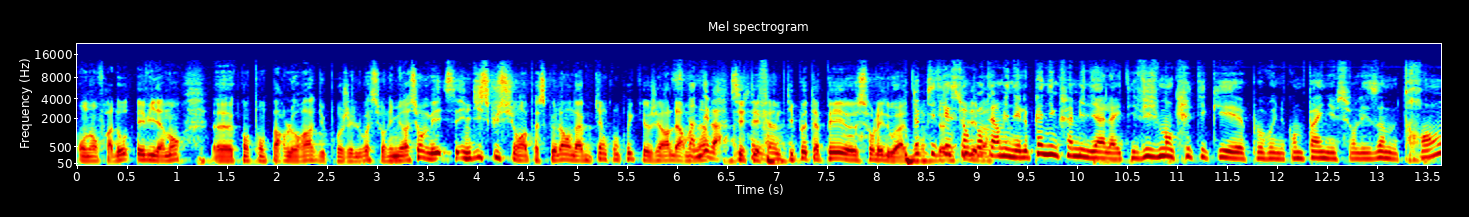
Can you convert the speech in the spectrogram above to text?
On en fera d'autres, évidemment, euh, quand on parlera du projet de loi sur l'immigration. Mais c'est une discussion, hein, parce que là, on a bien compris que Gérald Darmanin s'était fait un petit peu taper euh, sur les doigts. Deux petites questions pour terminer. Le planning familial a été vivement critiqué pour une campagne sur les hommes trans,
